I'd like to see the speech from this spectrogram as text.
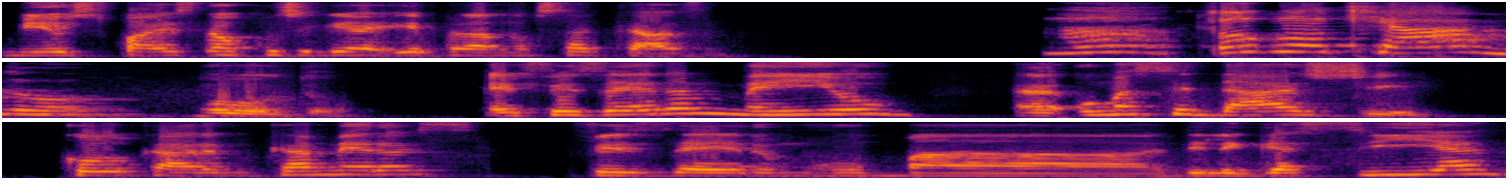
Meus pais não conseguiam ir para nossa casa. Tudo bloqueado? Tudo. E fizeram meio eh, uma cidade. Colocaram câmeras, fizeram uma delegacia.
